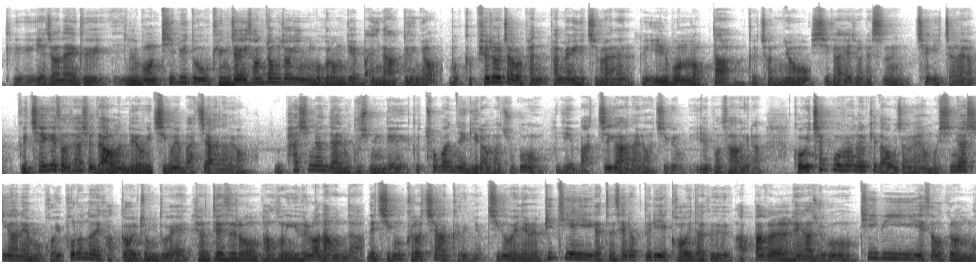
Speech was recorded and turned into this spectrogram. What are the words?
그 예전에 그 일본 TV도 굉장히 선정적인 뭐 그런 게 많이 나왔거든요. 뭐 그 표절작으로 판, 판명이 됐지만은 그 일본은 없다. 그 전요 씨가 예전에 쓴 책이 있잖아요. 그 책에서 사실 나오는 내용이 지금에 맞지 않아요. 80년대 아니면 90년대 그 초반 얘기라 가지고 이게 맞지가 않아요. 지금 일본 상황이랑. 거기 책 보면 이렇게 나오잖아요. 뭐 심야 시간에 뭐 거의 포르노에 가까울 정도의 변태스러운 방송이 흘러나온다. 근데 지금 그렇지 않거든요. 지금 왜냐면 PTA 같은 세력들이 거의 다 그 압박을 해 가지고 TV에서 그런 뭐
